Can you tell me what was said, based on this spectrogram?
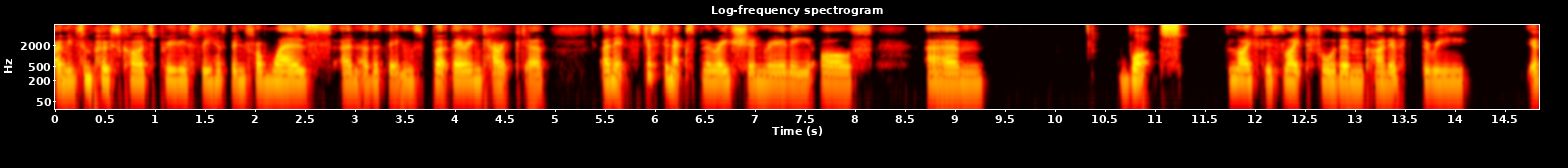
I mean, some postcards previously have been from Wes and other things, but they're in character. And it's just an exploration, really, of um, what life is like for them kind of three uh,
